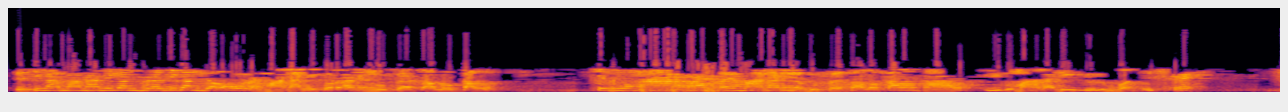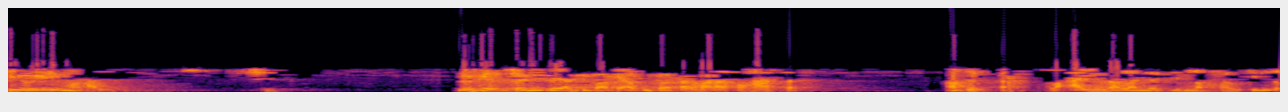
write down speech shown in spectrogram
Jadi nak maknani kan berarti kan enggak oleh maknani Quran yang bahasa lokal. Sing wong Arab ae maknani yang bahasa lokal salah. Iku maknani dulu buat usyrik diwiri mahal. Lalu dan itu yang dipakai Abu Bakar para sahabat. Akhir, lah ayu nalanya di tahu cinta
